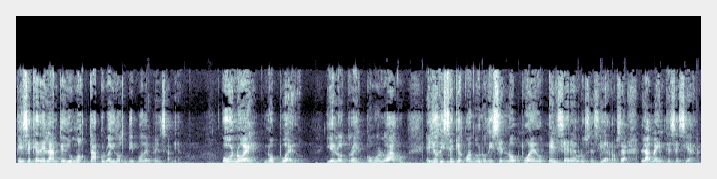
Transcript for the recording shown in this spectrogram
que dice que delante de un obstáculo hay dos tipos de pensamiento. Uno es no puedo y el otro es cómo lo hago. Ellos dicen que cuando uno dice no puedo, el cerebro se cierra, o sea, la mente se cierra.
